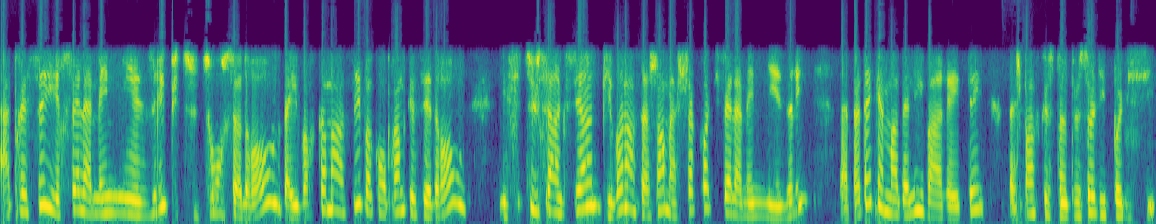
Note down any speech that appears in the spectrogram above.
après ça il refait la même niaiserie puis tu trouves ça drôle, ben il va recommencer, il va comprendre que c'est drôle. Et si tu le sanctionnes puis il va dans sa chambre à chaque fois qu'il fait la même niaiserie, ben peut-être qu'à un moment donné il va arrêter. Ben, je pense que c'est un peu ça les policiers.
